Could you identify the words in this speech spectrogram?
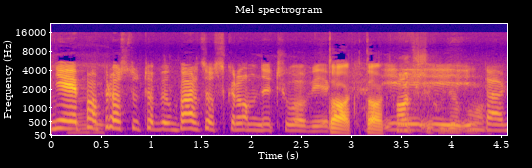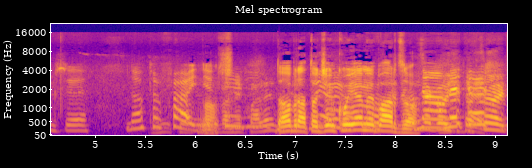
Nie, po prostu to był bardzo skromny człowiek. Tak, tak. I, i, i także, no to fajnie. No. Dobra, to dziękujemy bardzo. No, my też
